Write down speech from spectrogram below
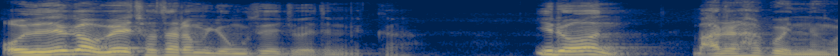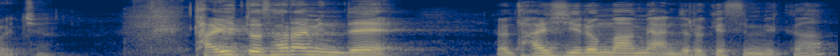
어, 내가 왜 저 사람을 용서해 줘야 됩니까? 이런 말을 하고 있는 거죠. 다윗도 사람인데 다윗이 이런 마음이 안 들었겠습니까?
